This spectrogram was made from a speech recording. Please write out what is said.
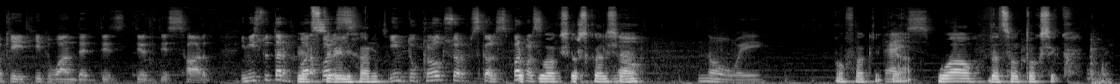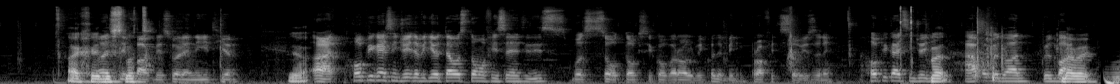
Okay, it hit one that this did this hard. It needs to turn It's purples really hard. into cloaks or skulls. Purple Blocks your skulls, No. yeah. No way. Oh fuck it. Yeah. Wow, that's so toxic. I hate this Honestly, slot. fuck this. What I need here. Yeah. Alright, hope you guys enjoyed the video. That was Tome of Insanity. This was so toxic overall. We could have been in profit so easily. Hope you guys enjoyed Well- it. Have a good one. Goodbye. Bye bye.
